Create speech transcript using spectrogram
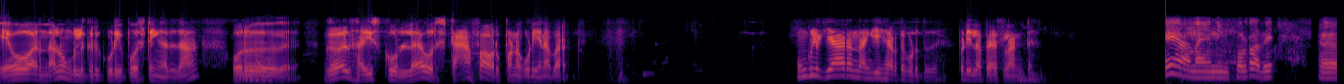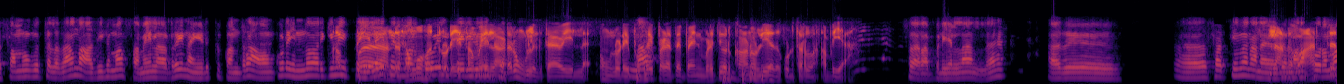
ஏஓவாக இருந்தாலும் உங்களுக்கு இருக்கக்கூடிய போஸ்டிங் அதுதான். ஒரு கேர்ள்ஸ் ஹை ஸ்கூல்ல ஒரு ஸ்டாஃபா ஒர்க் பண்ணக்கூடிய நபர். உங்களுக்கு யார் அந்த அங்கீகாரத்தை கொடுத்தது? இப்படிலாம் பேசலான்ட்டு. ஏ நான் நீங்க சொல்ற அதே அஹ், சமூகத்துல தான் நான் அதிகமா சமையல் ஆர்டரை நான் எடுத்து பண்றேன். அவன் கூட இன்ன வரைக்குமே இப்ப அந்த சமூகத்தினுடைய கோவில் சமையலாளர் உங்களுக்கு தேவையில்லை. உங்களுடைய புகைப்படத்தை பயன்படுத்தி ஒரு காணொலி அதை கொடுத்துடலாம். அப்படியா? சார் அப்படியெல்லாம் இல்ல. அது சத்தியமா நான் இல்ல அந்த வார்த்தை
